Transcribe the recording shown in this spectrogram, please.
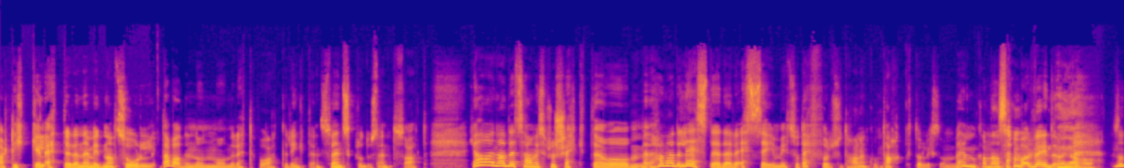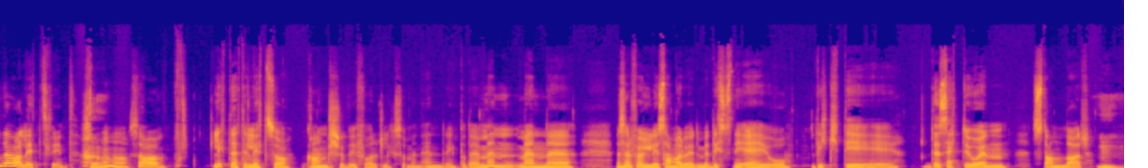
artikkel etter denne Midnattssol. Da var det noen måneder etterpå at det ringte en svensk produsent og sa at ja, han hadde et samisk prosjekt, og han hadde lest det der essayet mitt, så derfor så tar han kontakt, og liksom Hvem kan han samarbeide med? Ja. Så det var litt fint. Mm, så litt etter litt så kanskje vi får liksom en endring på det. Men, men, uh, men selvfølgelig, samarbeidet med Disney er jo viktig Det setter jo en standard Mm.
